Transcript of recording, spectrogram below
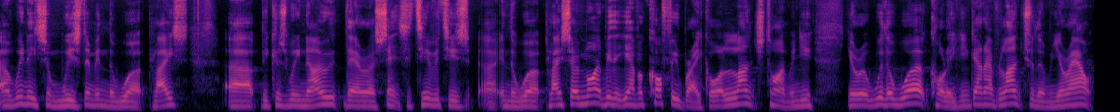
Uh, we need some wisdom in the workplace uh, because we know there are sensitivities uh, in the workplace. So it might be that you have a coffee break or a lunchtime and you, you're with a work colleague, you're going to have lunch with them, you're out,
